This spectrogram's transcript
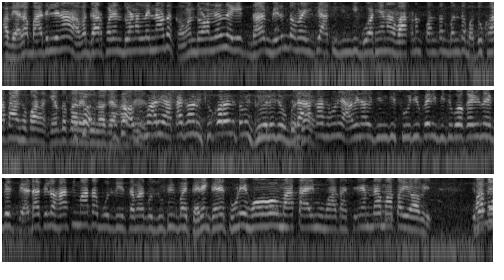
આ વેલા બાદરી લઈને આ હવે ગાર ફળીને દોણા લઈને આવતા કવન દોણા લઈને એક દાવ મેળ્યું ને કે આખી જિંદગી ગોઠિયાના વાકણ પંતન બંતન બધું ખાતા હશો પાછા કેમ તો રહેતું ના કે મારી આકાશવાણી શું કરે ને તમે જોઈ લેજો એટલે બધા. આકાશવાણી આવીને આવી જિંદગી સૂર્યું કરી બીજું કોઈ કર્યું નહીં બેસ ભેડા પેલો હાસી માતા બોલતી તમારે કોઈ જૂઠી ભાઈ ઘરે ઘરે થોડી હો માતા આઈ માતા છે. એમ ના માતા આવે તમે?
